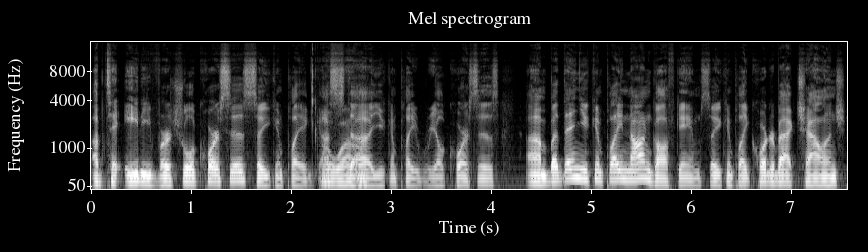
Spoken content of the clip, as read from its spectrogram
up to 80 virtual courses. So you can play Augusta, wow. you can play real courses, um, but then you can play non golf games. So you can play quarterback challenge,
